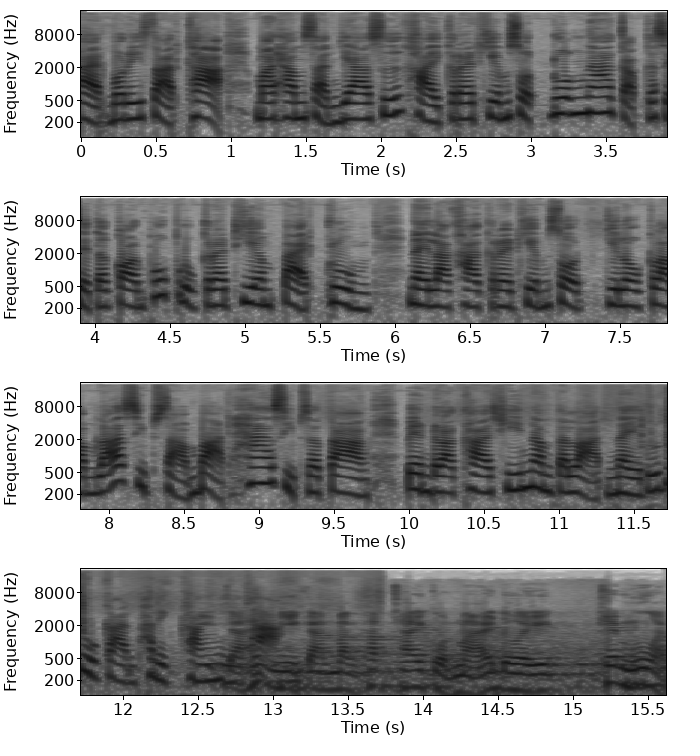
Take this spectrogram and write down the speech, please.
8 บริษัทค่ะ มาทำสัญญาซื้อขายกระเทียมสดล่วงหน้ากับเกษตรกรผู้ปลูกกระเทียม 8 กลุ่ม ในราคากระเทียมสดกิโลกรัมละ 13 บาท 50สตางค์เป็นราคาชี้นำตลาดในฤดูการผลิตครั้งที่นี้จะให้ค่ะ มีการบังคับใช้กฎหมายโดยเข้มงวด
